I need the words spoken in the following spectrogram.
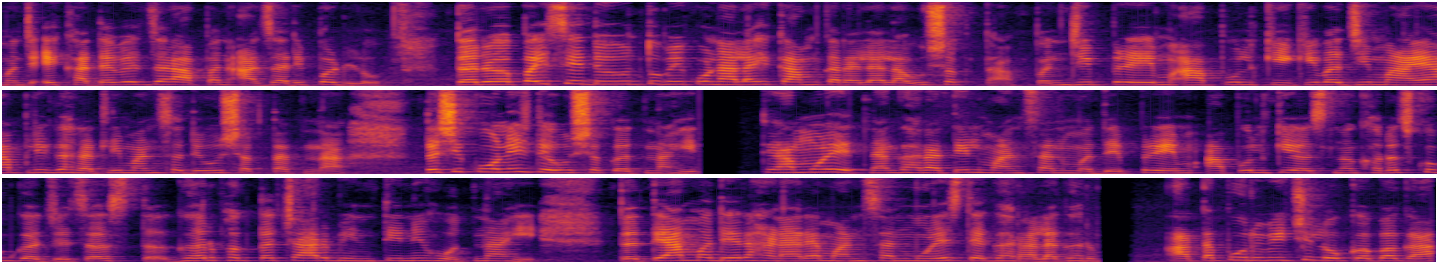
म्हणजे एखाद्या वेळेस जर आपण आजारी पडलो तर पैसे देऊन तुम्ही कोणालाही काम करायला लावू शकता. पण जी प्रेम आपुलकी किंवा जी माया आपली घरातली माणसं देऊ शकतात ना तशी कोणीच देऊ शकत नाही त्यामुळे ना घरातील माणसांमध्ये प्रेम आपुलकी असणं खरंच खूप गरजेचं असतं. घर फक्त चार भिंतीने होत नाही. तर त्यामध्ये राहणाऱ्या माणसांमुळेच ते घराला घर आता पूर्वीची लोक बघा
